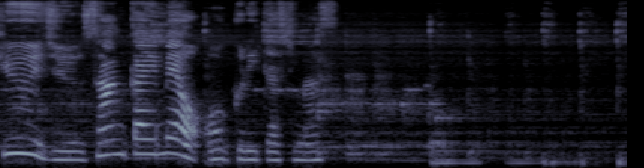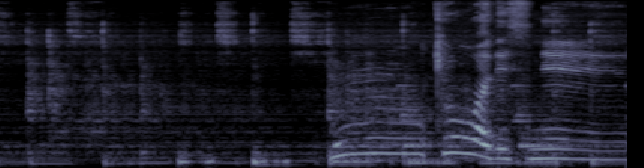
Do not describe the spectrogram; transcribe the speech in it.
93回目をお送りいたします。うーん、今日はですね、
